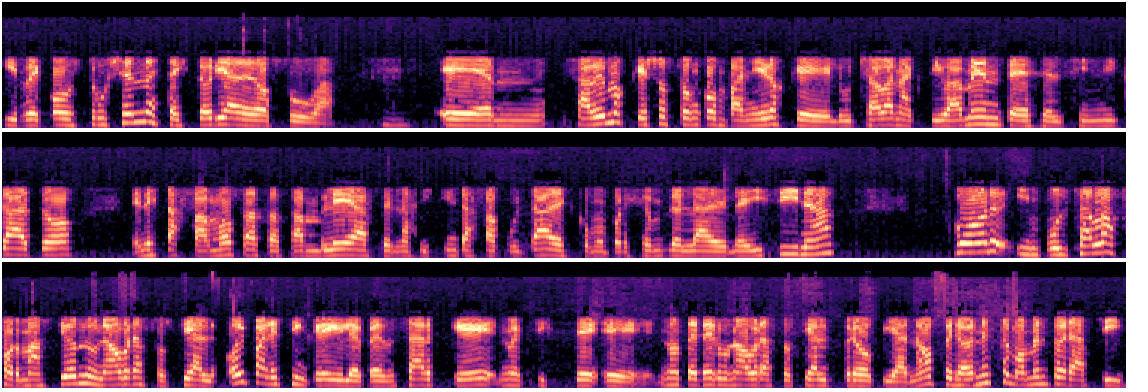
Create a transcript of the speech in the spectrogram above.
y reconstruyendo esta historia de Dosuba. Eh, sabemos que ellos son compañeros que luchaban activamente desde el sindicato en estas famosas asambleas en las distintas facultades, como por ejemplo en la de medicina, por impulsar la formación de una obra social. Hoy parece increíble pensar que no existe, eh, no tener una obra social propia, ¿no? Pero en ese momento era así.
